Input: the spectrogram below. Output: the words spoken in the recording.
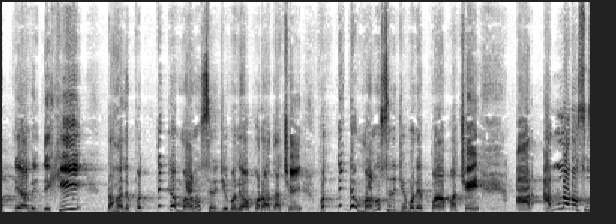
আপনি, আমি দেখি, তাহলে প্রত্যেকটা মানুষের জীবনে অপরাধ আছে, প্রত্যেকটা মানুষের জীবনে পাপ আছে। আর আল্লাহ রসুল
